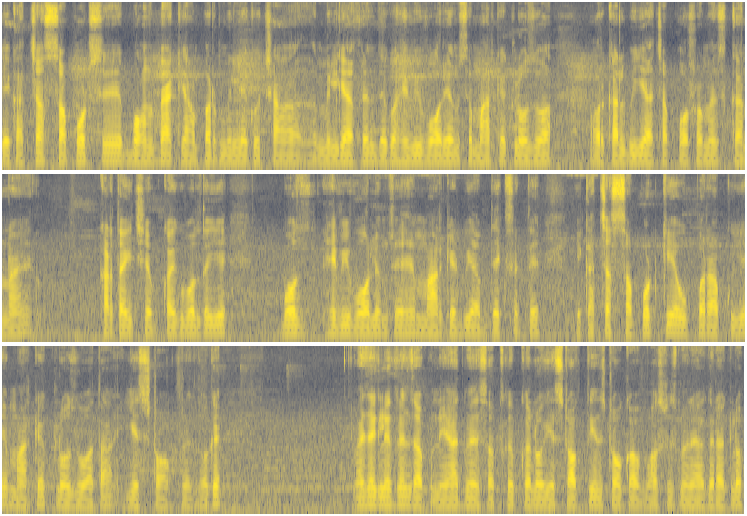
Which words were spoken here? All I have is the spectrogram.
एक अच्छा सपोर्ट से बाउंस बैक यहाँ पर मिलने को चा, मिल गया फ्रेंड्स देखो हेवी वॉल्यूम से मार्केट क्लोज हुआ और कल भी ये अच्छा परफॉर्मेंस करना है। करता ही कई को बोलते ये बहुत हेवी वॉल्यूम से है। मार्केट भी आप देख सकते हैं। एक अच्छा सपोर्ट के ऊपर आपको ये मार्केट क्लोज हुआ था, ये स्टॉक फ्रेंड्स ओके वैसे के लिए फ्रेंड्स आप आदमी में सब्सक्राइब कर लो। ये स्टॉक तीन स्टॉक आप वॉच में लगा रख लो।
